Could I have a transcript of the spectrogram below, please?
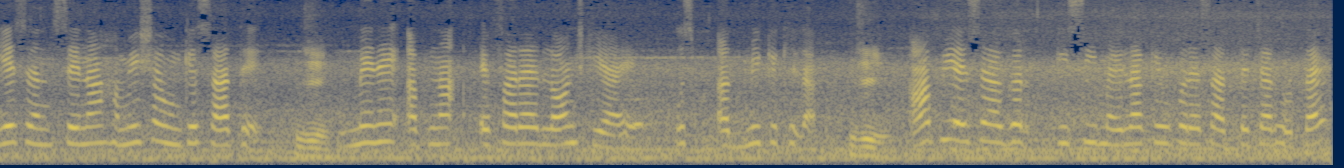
ये सन- हमेशा उनके साथ है। जी। मैंने अपना एफ़ लॉन्च किया है उस आदमी के खिलाफ। जी। आप भी ऐसे अगर किसी महिला के ऊपर ऐसा अत्याचार होता है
